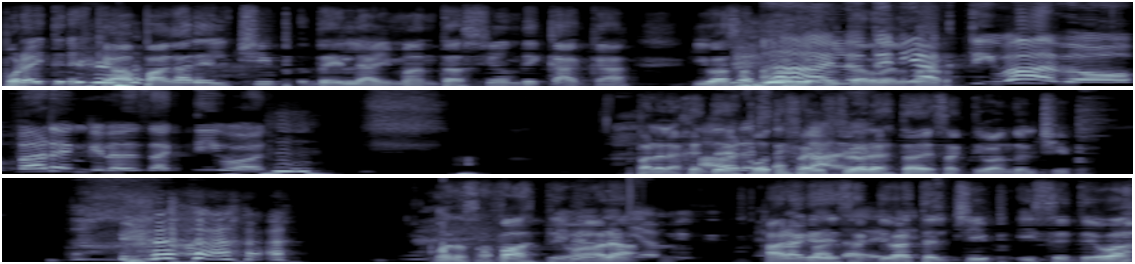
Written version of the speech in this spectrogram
Por ahí tenés que apagar el chip de la imantación de caca y vas a poder Ah, disfrutar lo del tenía mar. activado. Paren que lo desactivo. Para la gente de Ahora Spotify, está, Flora ¿eh? está desactivando el chip. Bueno, zafaste. Ahora, ahora que desactivaste el chip y se te va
